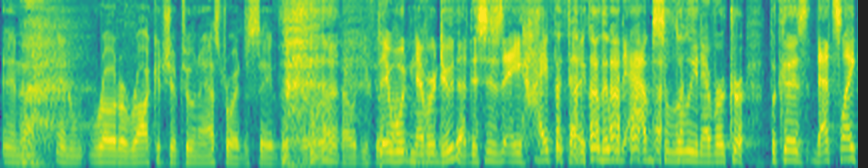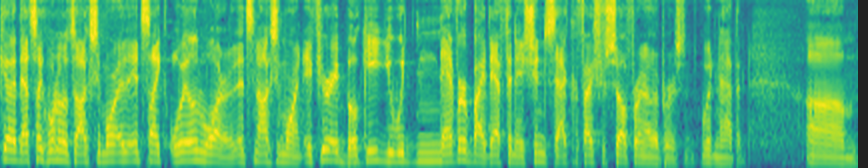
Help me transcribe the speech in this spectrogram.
and and rode a rocket ship to an asteroid to save the, the Earth? How would you feel? They would never do that. This is a hypothetical that would absolutely never occur because that's like a, that's like one of those oxymoron. It's like oil and water. It's an oxymoron. If you're a bookie, you would never, by definition, sacrifice yourself for another person. Wouldn't happen. Um,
